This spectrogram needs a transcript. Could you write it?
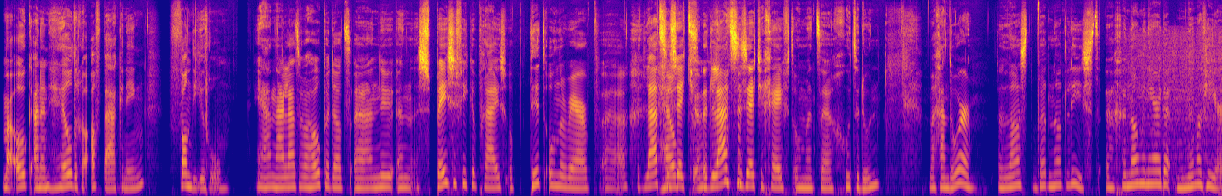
maar ook aan een heldere afbakening van die rol. Ja, nou laten we hopen dat uh, nu een specifieke prijs op dit onderwerp uh, het laatste helpt, zetje, het laatste zetje geeft om het uh, goed te doen. We gaan door. Last but not least, een genomineerde nummer 4.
